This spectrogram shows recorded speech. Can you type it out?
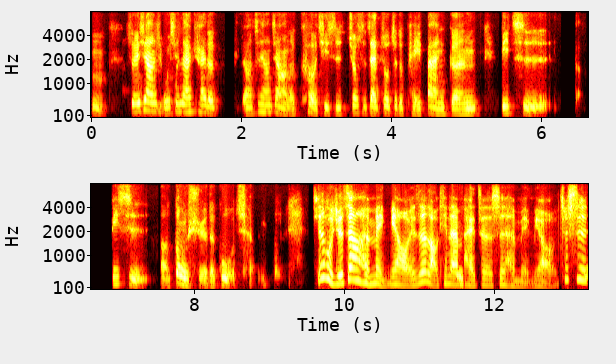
嗯，所以像我现在开的呃正向教养的课，其实就是在做这个陪伴跟彼此彼此呃共学的过程。其实我觉得这样很美妙诶、欸，这老天的安排真的是很美妙。嗯、就是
